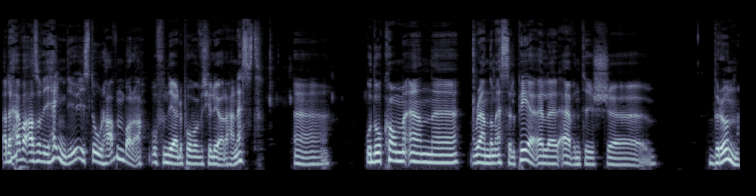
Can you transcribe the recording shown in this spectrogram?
Ja, det här var, alltså vi hängde ju i Storhavn bara och funderade på vad vi skulle göra härnäst. Eh, och då kom en eh, random SLP, eller äventyrs... Eh, brunn,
